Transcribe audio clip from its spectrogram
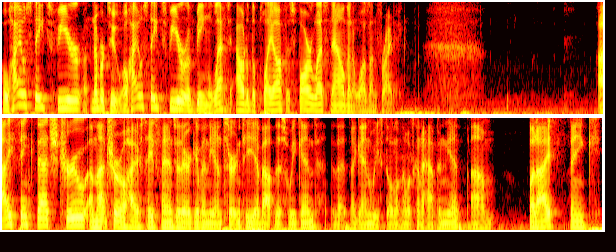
Ohio State's fear, number two, Ohio State's fear of being left out of the playoff is far less now than it was on Friday. I think that's true. I'm not sure Ohio State fans are there given the uncertainty about this weekend. That again, we still don't know what's going to happen yet. Um, but I think,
